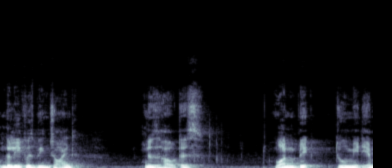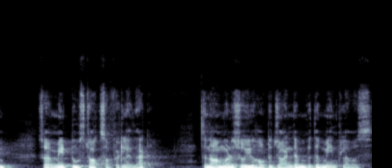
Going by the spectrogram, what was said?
The leaf is being joined. This is how it is. One big, two medium. So I've made two stalks of it like that. So now I'm going to show you how to join them with the main flowers.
